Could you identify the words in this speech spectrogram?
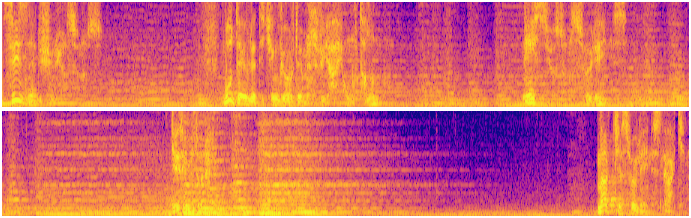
Siz ne düşünüyorsunuz? Bu devlet için gördüğümüz rüyayı unutalım mı? Ne istiyorsunuz söyleyiniz. Geri mi dönelim? Mertçe söyleyiniz lakin.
